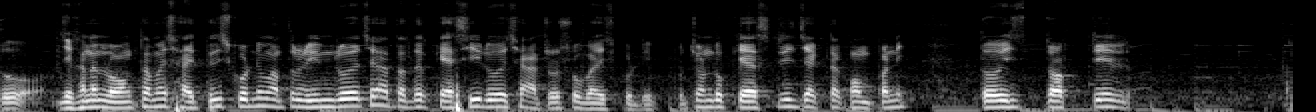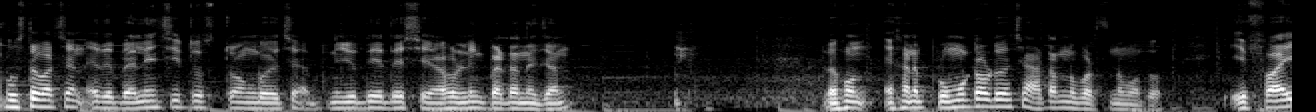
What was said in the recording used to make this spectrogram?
তো যেখানে লং টার্মে সাঁত্রিশ কোটি মাত্র ঋণ রয়েছে আর তাদের ক্যাশই রয়েছে আঠেরোশো বাইশ কোটি। প্রচণ্ড ক্যাশ রিচ একটা কোম্পানি তো এই স্টকটির বুঝতে পারছেন, এদের ব্যালেন্স শিটও স্ট্রং রয়েছে। আপনি যদি এদের শেয়ার হোল্ডিং প্যাটার্নে যান, দেখুন, এখানে প্রোমোটার রয়েছে আটান্ন পার্সেন্টের মতো। এফআই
